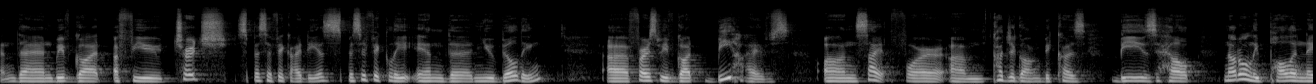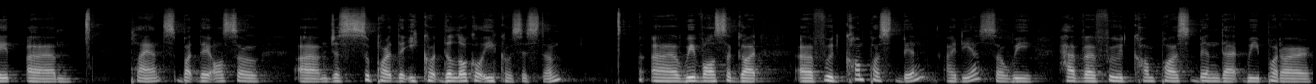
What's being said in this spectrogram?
And then we've got a few church specific ideas, specifically in the new building. Uh, first, we've got beehives on site for um, Kurrajong because bees help not only pollinate um, plants, but they also um, just support the, eco- the local ecosystem. Uh, we've also got a food compost bin idea. So we have a food compost bin that we put our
